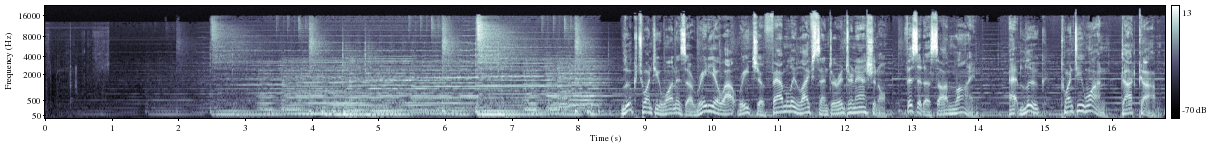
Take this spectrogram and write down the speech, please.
Luke 21 is a radio outreach of Family Life Center International. Visit us online at luke21.com.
